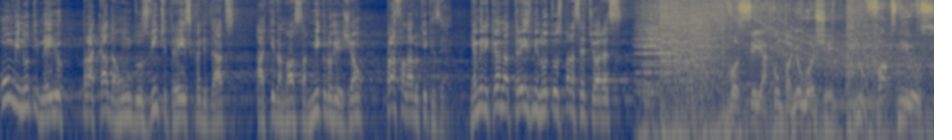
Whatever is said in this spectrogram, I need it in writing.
um minuto e meio para cada um dos 23 candidatos aqui da nossa microrregião para falar o que quiser. Em Americana, três minutos para sete horas. Você acompanhou hoje no Fox News.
